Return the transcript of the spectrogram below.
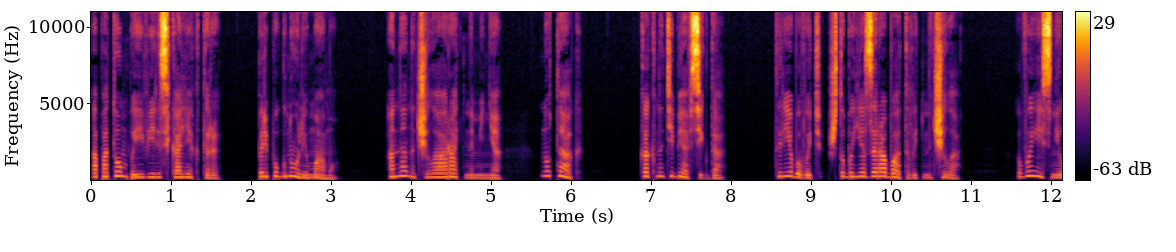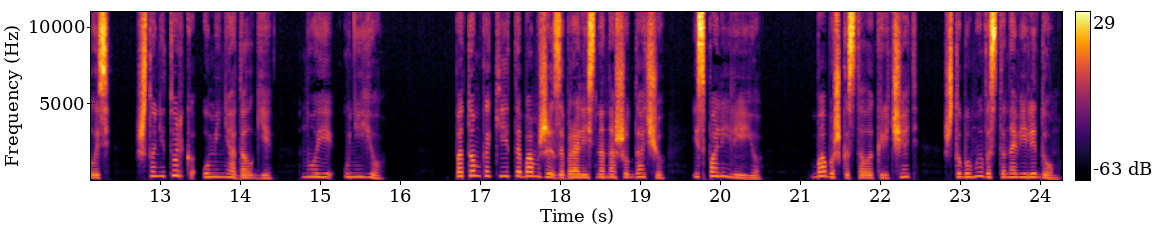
а потом появились коллекторы, припугнули маму. Она начала орать на меня. Ну так, как на тебя всегда. Требовать, чтобы я зарабатывать начала. Выяснилось, что не только у меня долги, но и у нее. Потом какие-то бомжи забрались на нашу дачу и спалили ее. Бабушка стала кричать, чтобы мы восстановили дом.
